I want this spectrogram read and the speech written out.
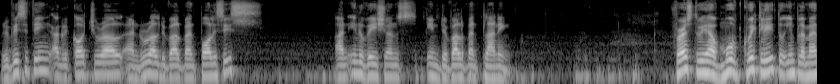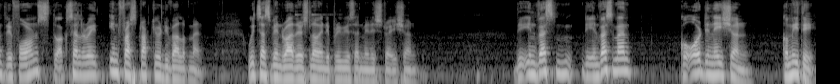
revisiting agricultural and rural development policies, and innovations in development planning. First, we have moved quickly to implement reforms to accelerate infrastructure development, which has been rather slow in the previous administration. The, invest, the Investment Coordination Committee,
